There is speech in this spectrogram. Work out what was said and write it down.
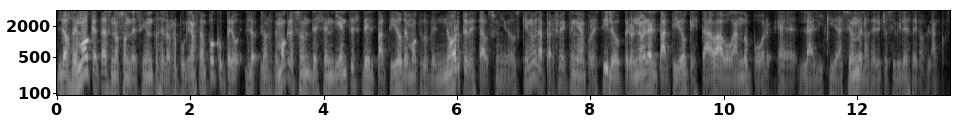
Los demócratas no son descendientes de los republicanos tampoco, pero los demócratas son descendientes del Partido Demócrata del Norte de Estados Unidos, que no era perfecto ni nada por estilo, pero no era el partido que estaba abogando por eh, la liquidación de los derechos civiles de los blancos.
